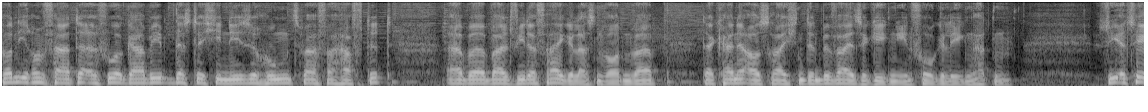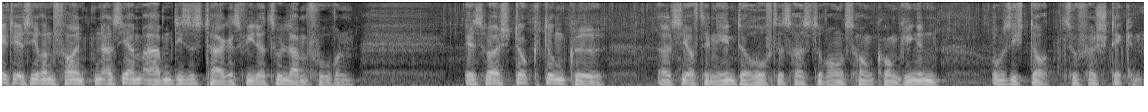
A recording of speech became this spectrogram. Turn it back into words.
Von ihrem Vater erfuhr Gabi, dass der Chinese Hung zwar verhaftet, aber bald wieder freigelassen worden war, da keine ausreichenden Beweise gegen ihn vorgelegen hatten. Sie erzählte es ihren Freunden, als sie am Abend dieses Tages wieder zu Lam fuhren. Es war stockdunkel, als sie auf den Hinterhof des Restaurants Hongkong gingen, um sich dort zu verstecken.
